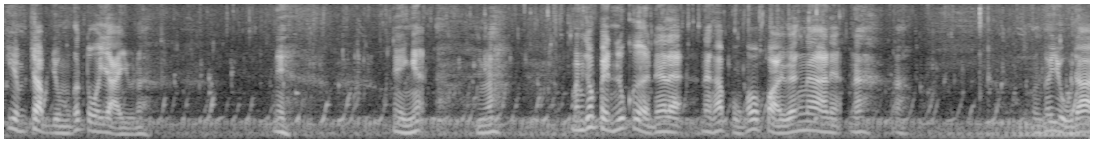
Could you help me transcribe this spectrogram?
ที่ผมจับอยู่มันก็ตัวใหญ่อยู่นะนี่นี่อย่างเงี้ยเห็นไหมมันก็เป็นลูกเกิดนี่แหละนะครับ ผมก็ปล่อยไว้ข้างหน้าเนี่ยนะะ มันก็อยู่ได้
